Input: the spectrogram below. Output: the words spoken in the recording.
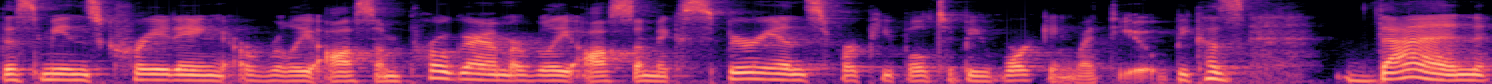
This means creating a really awesome program, a really awesome experience for people to be working with you because then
